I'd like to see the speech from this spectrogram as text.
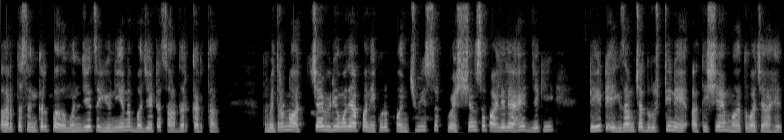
अर्थसंकल्प म्हणजेच युनियन बजेट सादर करतात. तर मित्रांनो आजच्या व्हिडिओमध्ये आपण एकूण पंचवीस क्वेश्चन्स पाहिलेले आहेत जे की टेट एक्झामच्या दृष्टीने अतिशय महत्त्वाचे आहेत.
